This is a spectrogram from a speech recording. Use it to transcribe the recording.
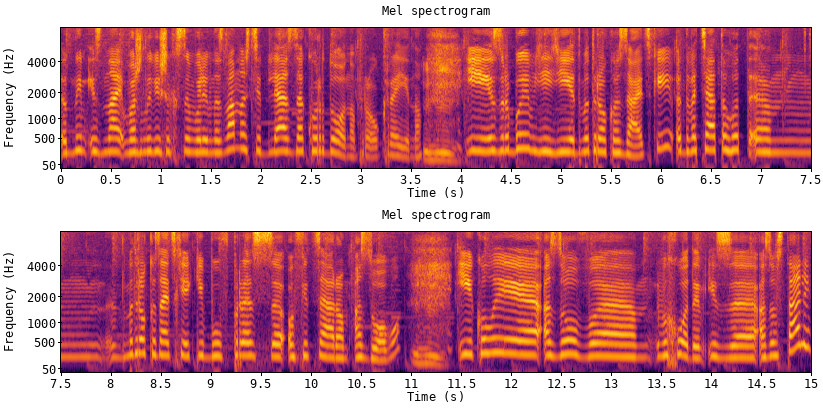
одним із найважливіших символів незламності для закордону про Україну. Мгм. І зробив її Дмитро Козацький 20-го. ем, Дмитро Козацький, який був прес-офіцером Азову. Мгм. І коли Азов е, виходив із Азовсталі,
